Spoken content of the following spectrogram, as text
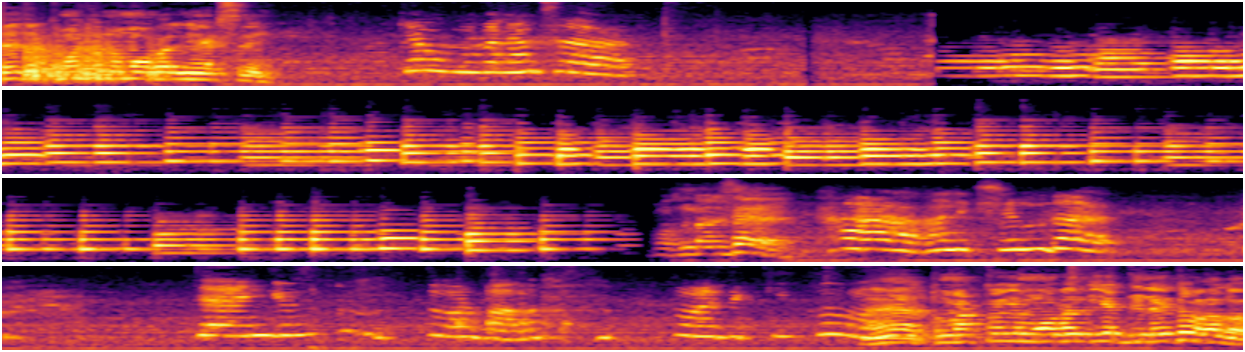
এই তো তোমার জন্য মোবাইল নিয়ে আসছি। কেমন মোবাইল আনছো? তোমার তো এই মোবাইল দিয়ে দিলেই তো ভালো।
